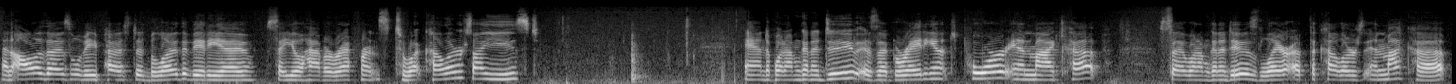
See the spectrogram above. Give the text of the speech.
And all of those will be posted below the video so you'll have a reference to what colors I used. And what I'm going to do is a gradient pour in my cup. So what I'm going to do is layer up the colors in my cup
